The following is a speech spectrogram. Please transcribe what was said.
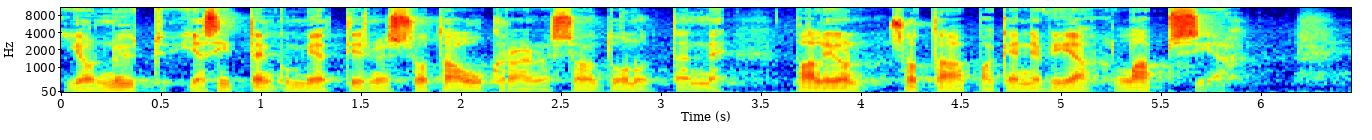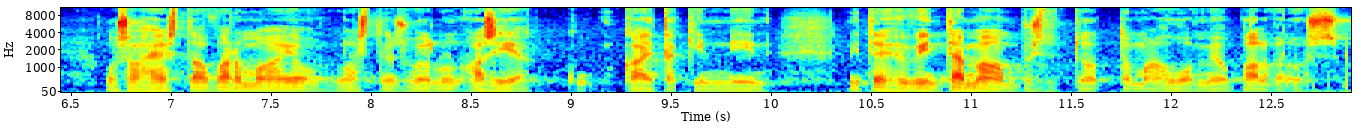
jo nyt ja sitten kun miettii esimerkiksi sota Ukrainassa on tuonut tänne paljon sotaa pakenevia lapsia. Osa heistä on varmaan jo lastensuojelun asiakkaitakin, niin miten hyvin tämä on pystytty ottamaan huomioon palveluissa?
